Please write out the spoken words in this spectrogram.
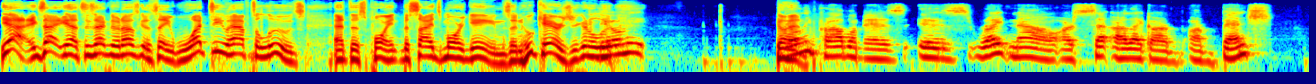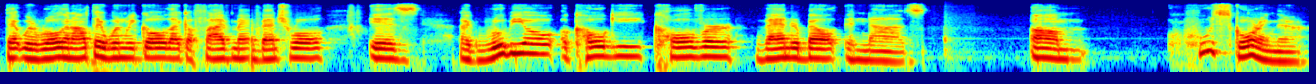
Yeah, exactly. Yeah, that's exactly what I was going to say. What do you have to lose at this point besides more games? And who cares? You're going to lose. Only, Go the ahead. only problem is is right now our set our like our our bench that we're rolling out there when we go like a five man bench roll is like Rubio, Okogie, Culver, Vanderbilt, and Naz. Um, who's scoring there?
